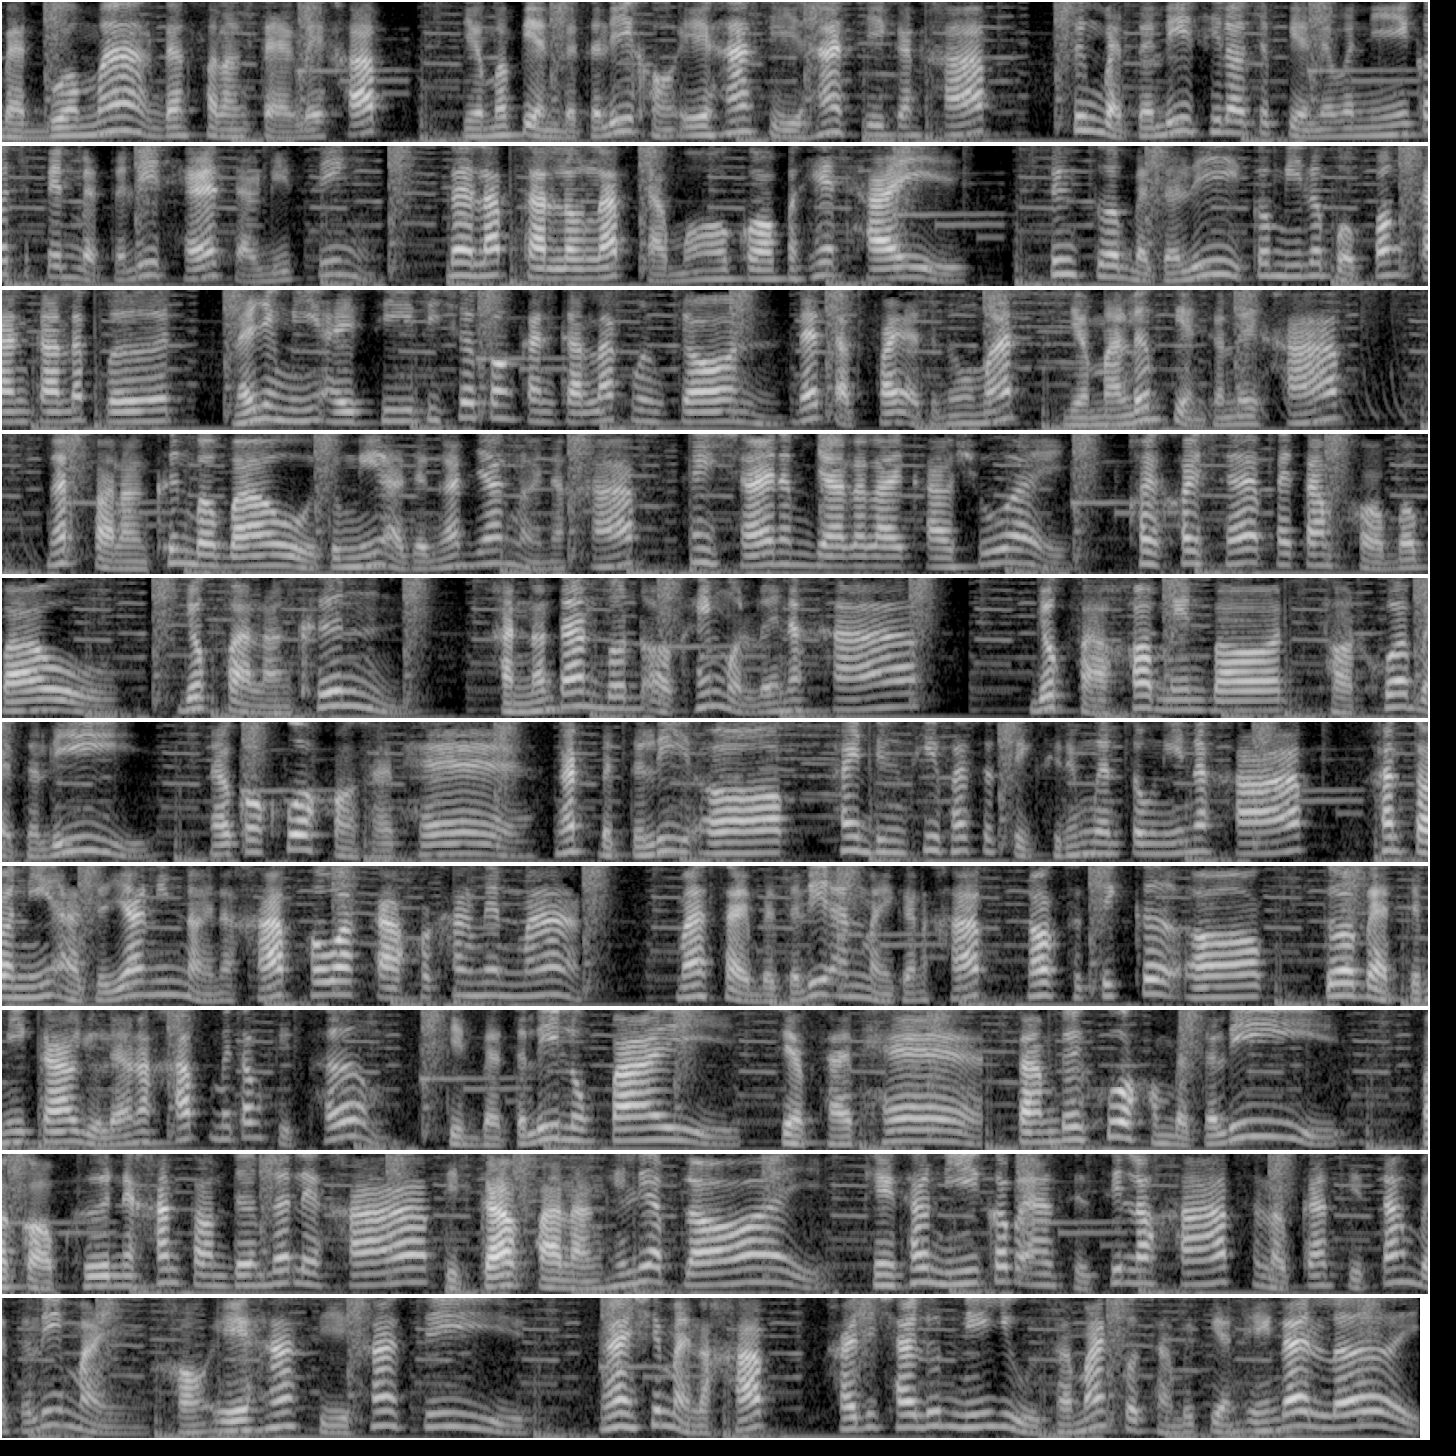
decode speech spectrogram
แบตบวมมากดันฝรั่งแตกเลยครับ เดี๋ยวมาเปลี่ยนแบตเตอรี่ของ A54 5G กันครับ ซึ่งแบตเตอรี่ที่เราจะเปลี่ยนในวันนี้ก็จะเป็นแบตเตอรี่แท้จากดิซิ่งได้รับการรองรับจากมอกประเทศไทย ซึ่งตัวแบตเตอรี่ก็มีระบบป้องกันการระเบิด และยังมี IC ที่ช่วยป้องกันการลักวงจร และตัดไฟอัตโนมัติ เดี๋ยวมาเริ่มเปลี่ยนกันเลยครับ งัดฝาหลังขึ้นเบาๆ ตรงนี้อาจจะงัดยากหน่อยนะครับ ให้ใช้น้ำยาละลายคาวช่วย ค่อยๆ แซะไปตามขอบเบาๆ ยกฝาหลังขึ้น ขันน็อตด้านบนออกให้หมดเลยนะครับ ยกฝาครอบเมนบอร์ด ถอดขั้วแบตเตอรี่ แล้วก็ขั้วของสายแพร งัดแบตเตอรี่ออก ให้ดึงที่พลาสติกสีน้ำเงินตรงนี้นะครับ ขั้นตอนนี้อาจจะยากนิดหน่อยนะครับ เพราะว่ากาวค่อนข้างแน่นมาก มาใส่แบตเตอรี่อันใหม่กันครับ ลอกสติกเกอร์ออก ตัวแบตจะมีกาวอยู่แล้วนะครับ ไม่ต้องติดเพิ่ม ติดแบตเตอรี่ลงไป เสียบสายแพร ตามด้วยขั้วของแบตเตอรี่ ประกอบคืนในขั้นตอนเดิมได้เลยครับ ติดกาวฝาหลังให้เรียบร้อย เพียงเท่านี้ก็เป็นอันเสร็จสิ้นแล้วครับสำหรับการติดตั้งแบตเตอรี่ใหม่ของ A54 5G ง่ายใช่ไหมล่ะครับ ใครที่ใช้รุ่นนี้อยู่สามารถกดสั่งไปเปลี่ยนเองได้เลย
